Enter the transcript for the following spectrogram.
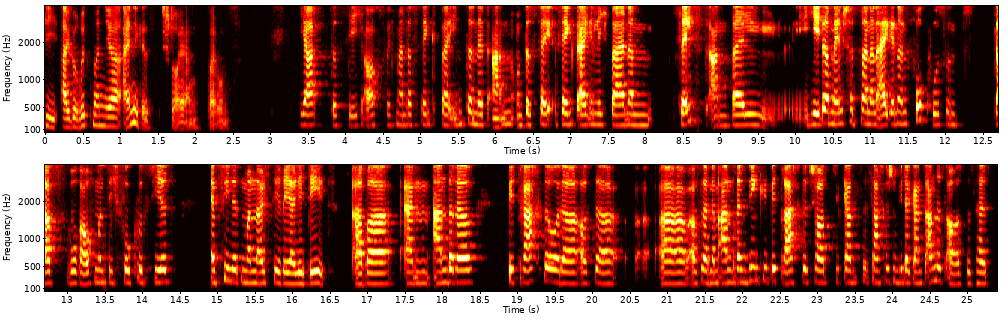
die Algorithmen ja einiges steuern bei uns. Ja, das sehe ich auch so. Ich meine, das fängt bei Internet an und das fängt eigentlich bei einem selbst an, weil jeder Mensch hat seinen eigenen Fokus und das, worauf man sich fokussiert, empfindet man als die Realität. Aber ein anderer Betrachter oder aus, der, äh, aus einem anderen Winkel betrachtet, schaut die ganze Sache schon wieder ganz anders aus. Das heißt,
